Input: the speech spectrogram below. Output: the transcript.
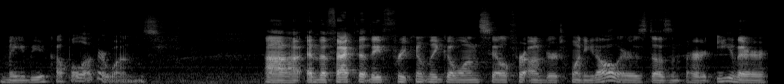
maybe a couple other ones. Uh, and the fact that they frequently go on sale for under $20 doesn't hurt either.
